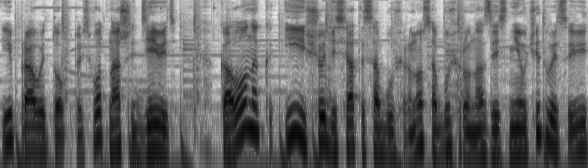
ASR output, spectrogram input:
и правый топ. То есть вот наши 9 колонок и еще 10 сабвуфер. Но сабвуфер у нас здесь не учитывается и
